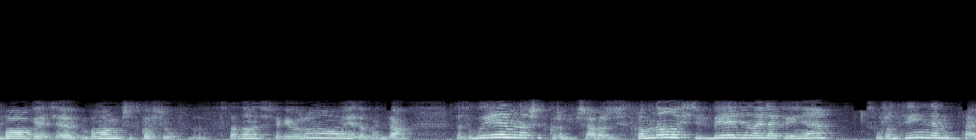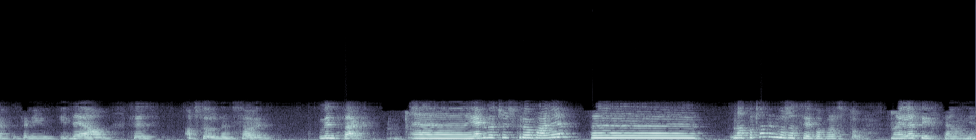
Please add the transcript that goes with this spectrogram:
bo wiecie, bo mamy przez kościół wsadzone coś takiego, że no, nie do końca zasługujemy na wszystko, żeby trzeba żyć w skromności, w biedzie najlepiej, nie? Służąc innym, tak, to jest taki ideał, to jest absurdem, sorry. Więc tak, e, jak zacząć kreowanie? E, na początek można sobie po prostu, najlepiej w pełni,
